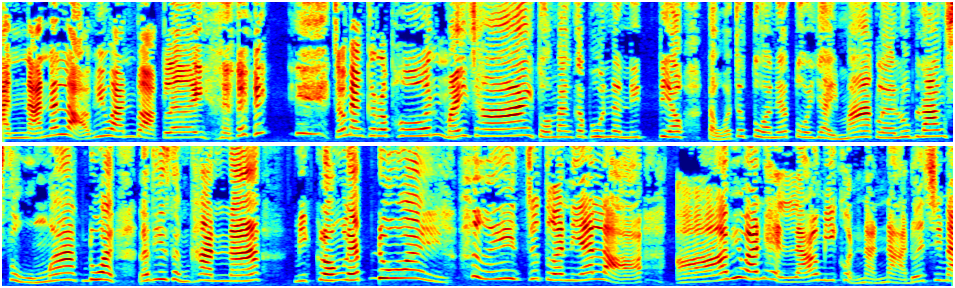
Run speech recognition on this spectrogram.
อันนั้นน่ะเหรอพี่วันบอกเลยเจ้าแมงกระพรุนไม่ใช่ ตัวแมงกะพรุนน่ะนิดเดียว แต่ว่าเจ้าตัวเนี้ยตัวใหญ่มากเลยรูปร่างสูงมากด้วย และที่สำคัญนะ มีกรงเล็บด้วยเฮ้ยเจ้าตัวเนี้ยเหรออ๋อพี่วันเห็นแล้วมีขนหนาหนาๆด้วยใช่ไหม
